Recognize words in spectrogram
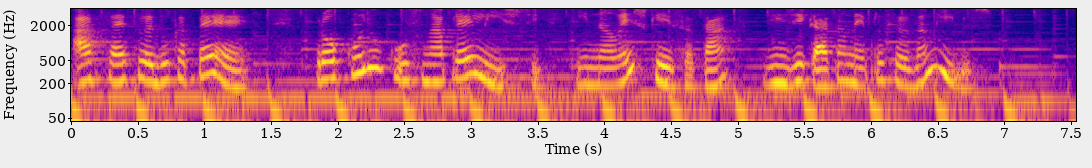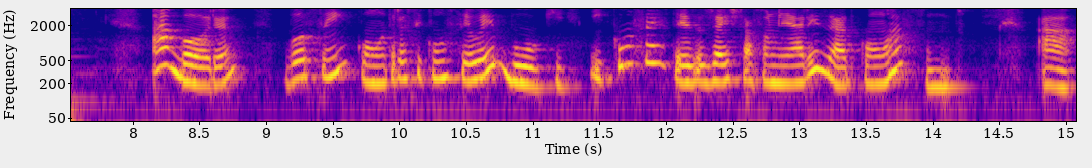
acesse o EducaPE. Procure o curso na playlist e não esqueça, tá? De indicar também para os seus amigos. Agora, você encontra-se com seu e-book e com certeza já está familiarizado com o assunto. Ah,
